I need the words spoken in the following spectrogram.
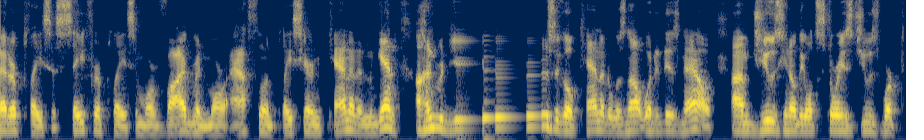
better place, a safer place, a more vibrant, more affluent place here in Canada. And again, hundred years ago, Canada was not what it is now. Um, Jews, you know, the old stories, Jews worked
